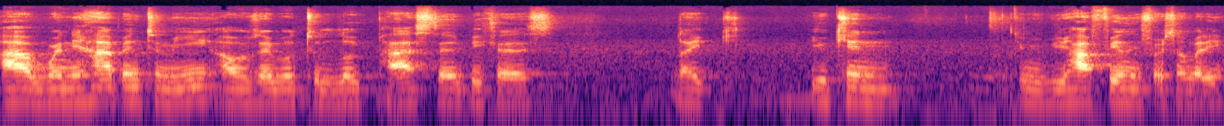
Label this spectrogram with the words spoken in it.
uh, when it happened to me, I was able to look past it because, like, you can, you have feelings for somebody,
